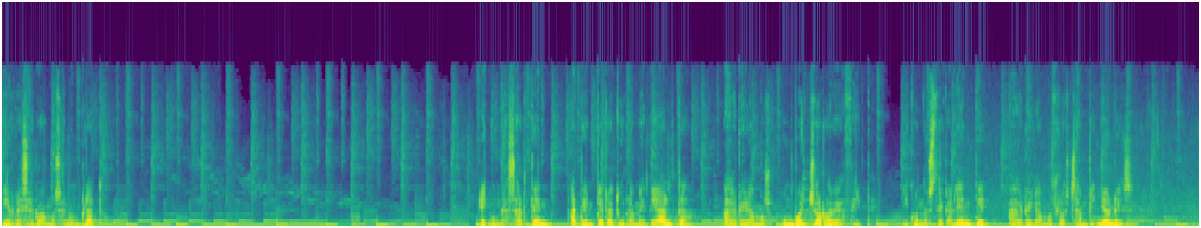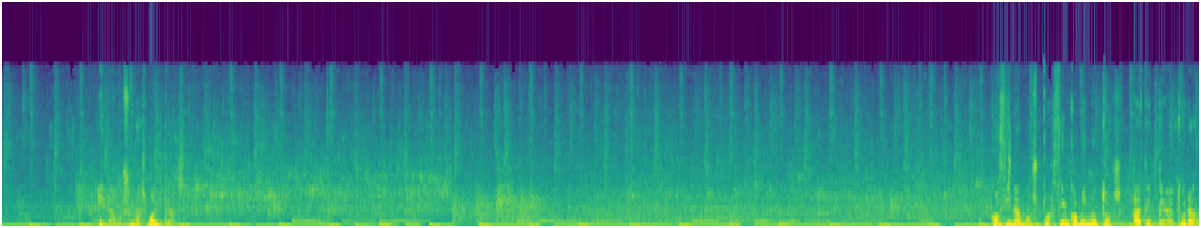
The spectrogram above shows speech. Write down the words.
Y reservamos en un plato. En una sartén a temperatura media alta agregamos un buen chorro de aceite y cuando esté caliente agregamos los champiñones y damos unas vueltas. Cocinamos por 5 minutos a temperatura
